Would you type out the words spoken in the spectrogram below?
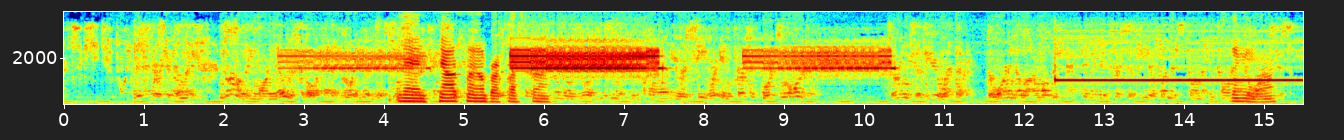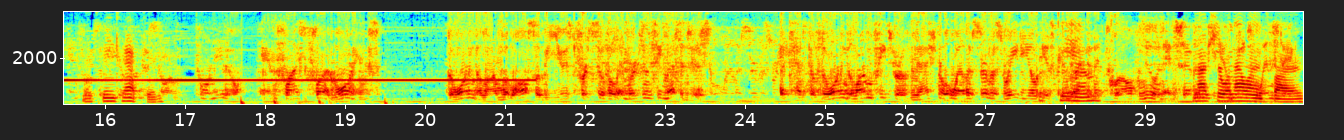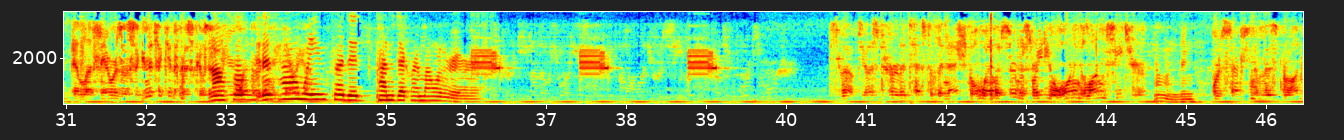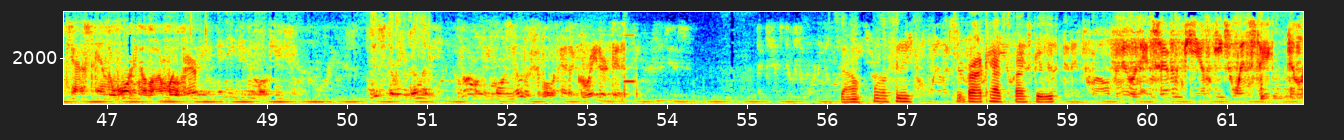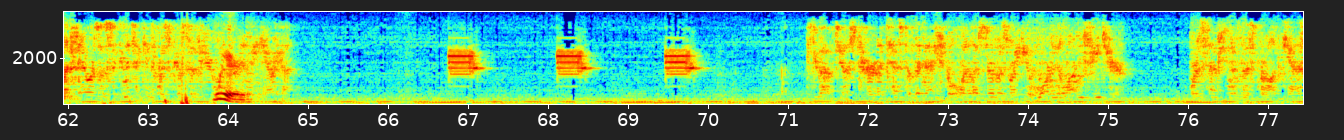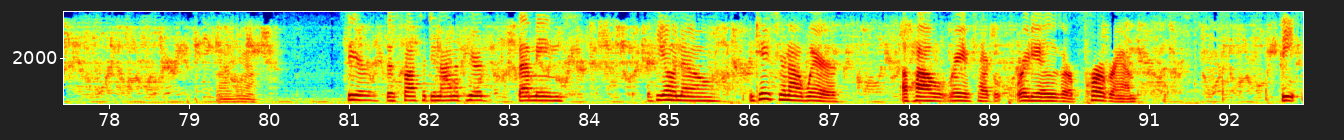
This variability, normally more noticeable at a greater distance. And then now it's playing on broadcast phone. When you're using a good quality receiver in perfect working order. During severe weather, the warning alarm will be activated for severe thunderstorm and So there you are. watches, and for It's being captured. Tornado and flash flood warnings. The warning alarm will also be used for civil emergency messages. A test of the warning alarm feature of National Weather Service Radio 6 is conducted at 12 noon and 7 I'm not sure when that one expires. Unless there is a significant risk of And also, it is. Halloween, so I did kind of decorate my weather area. You have just heard a test of the National Weather Service radio warning alarm feature. Reception of this broadcast and the warning alarm will vary broadcast the National Weather Service radio warning alarm will vary at any So, yeah. See here, this 559 up here, that means, if you don't know, in case you're not aware of how Radio Shack radios are programmed, the,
